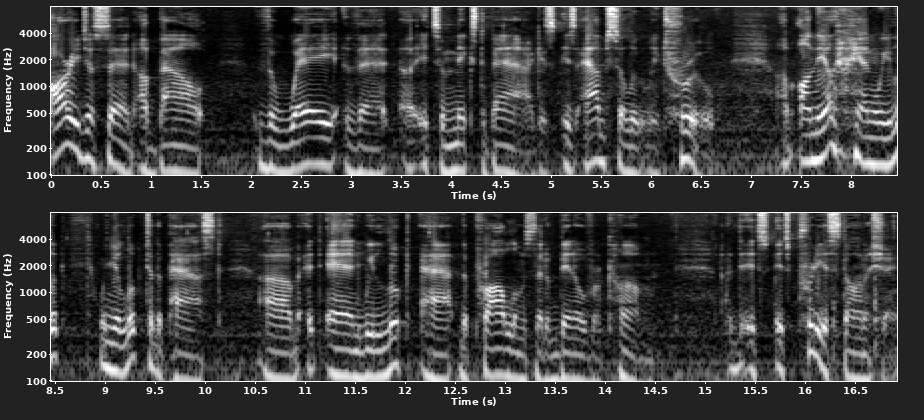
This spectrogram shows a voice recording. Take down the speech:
Ari just said about the way that uh, it's a mixed bag is, is absolutely true. Um, on the other hand, when you look, when you look to the past um, and we look at the problems that have been overcome, it's, it's pretty astonishing.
